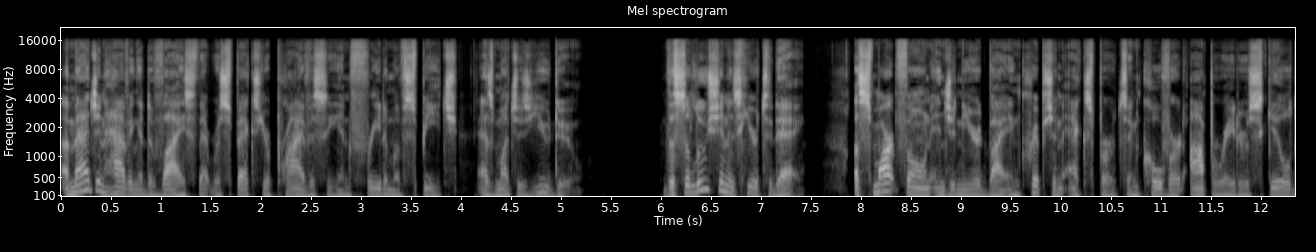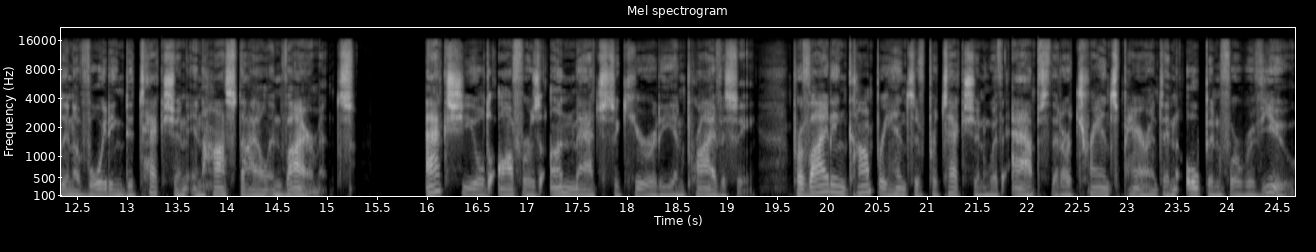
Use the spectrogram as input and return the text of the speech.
Imagine having a device that respects your privacy and freedom of speech as much as you do. The solution is here today. A smartphone engineered by encryption experts and covert operators skilled in avoiding detection in hostile environments. AxShield offers unmatched security and privacy, providing comprehensive protection with apps that are transparent and open for review,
